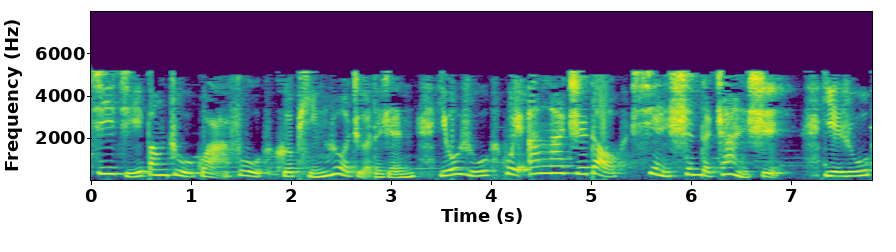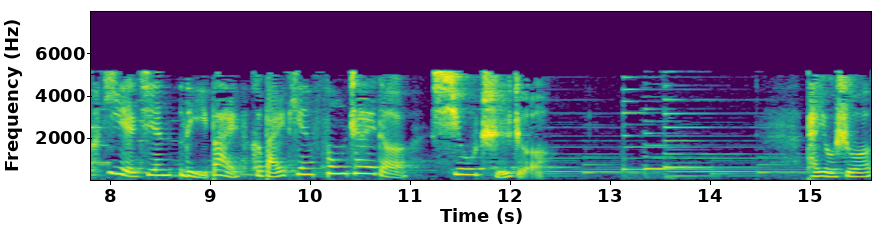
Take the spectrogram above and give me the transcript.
积极帮助寡妇和贫弱者的人，犹如为安拉之道献身的战士，也如夜间礼拜和白天封斋的修持者。”他又说，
